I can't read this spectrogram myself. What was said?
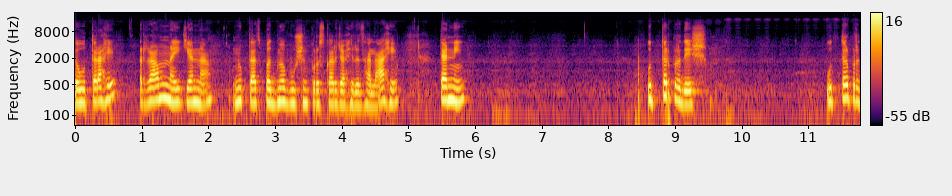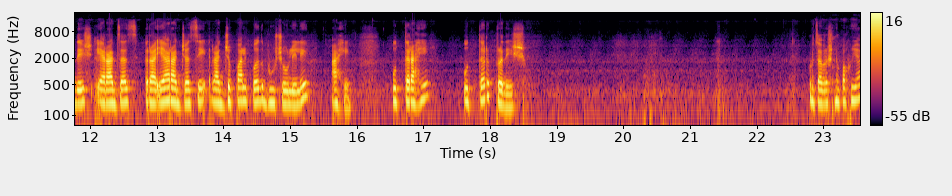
तर उत्तर आहे राम नाईक यांना नुकताच पद्मभूषण पुरस्कार जाहीर झाला आहे. त्यांनी उत्तर प्रदेश उत्तर प्रदेश या राज्याच रा या राज्याचे राज्यपाल पद भूषवलेले आहे. उत्तर आहे उत्तर प्रदेश. पुढचा प्रश्न पाहूया.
